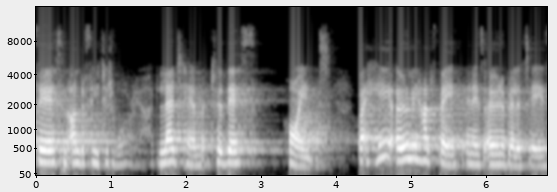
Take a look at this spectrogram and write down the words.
fierce and undefeated warrior had led him to this point, but he only had faith in his own abilities,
